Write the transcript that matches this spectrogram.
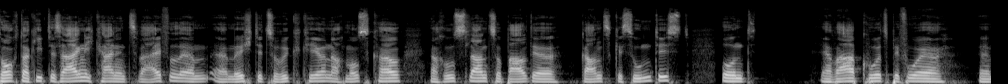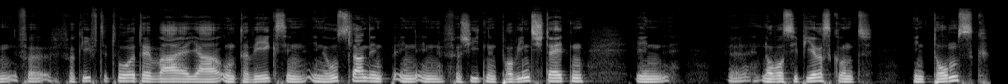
Doch, da gibt es eigentlich keinen Zweifel. Er, er möchte zurückkehren nach Moskau, nach Russland, sobald er ganz gesund ist. Und er war kurz bevor er ähm, ver, vergiftet wurde, war er ja unterwegs in, in Russland, in, in, in verschiedenen Provinzstädten, in äh, Novosibirsk und in Tomsk.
